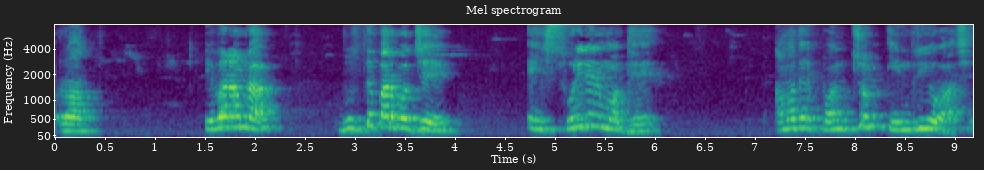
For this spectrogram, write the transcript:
রথ। এবার আমরা বুঝতে পারব যে এই শরীরের মধ্যে আমাদের পঞ্চম ইন্দ্রিয় আছে।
